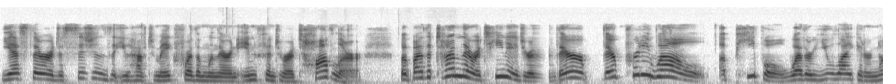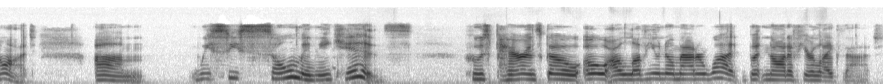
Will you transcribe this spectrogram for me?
Yes there are decisions that you have to make for them when they're an infant or a toddler but by the time they're a teenager they're they're pretty well a people whether you like it or not. Um, we see so many kids whose parents go oh i'll love you no matter what but not if you're like that.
